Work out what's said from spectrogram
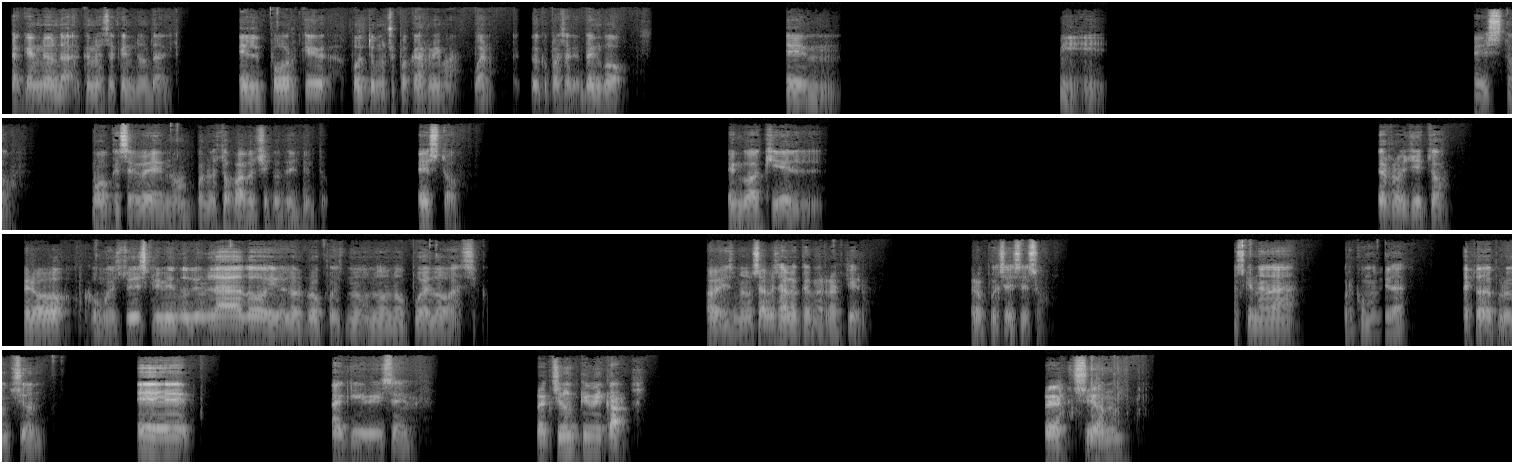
Saquen de onda, que no saquen de onda el, el por qué volteo mucho para acá arriba. Bueno, lo que pasa es que tengo. Eh, mi. Esto. Como que se ve, ¿no? Bueno, esto para los chicos de YouTube. Esto. Tengo aquí el, rollito. Pero como estoy escribiendo de un lado y del otro, pues no, no, no puedo así. ver no sabes a lo que me refiero. Pero pues es eso. Más que nada por comodidad. Método de producción. Eh, aquí dice reacción química. Reacción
